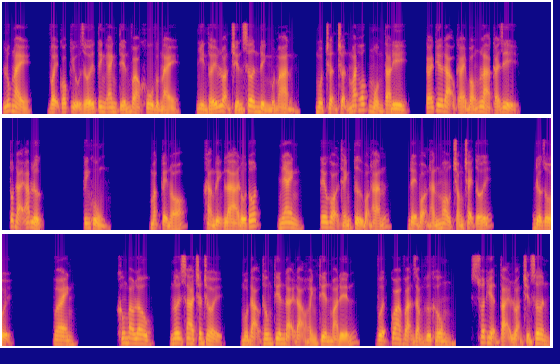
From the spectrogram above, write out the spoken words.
Lúc này vậy có cựu giới tinh anh tiến vào khu vực này nhìn thấy loạn chiến sơn đỉnh một màn một trận trận mắt hốc mồm ta đi cái kia đạo cái bóng là cái gì? Tốt đại áp lực. Kinh khủng. Mặc kệ nó khẳng định là đồ tốt nhanh kêu gọi thánh tử bọn hắn để bọn hắn mau chóng chạy tới. Được rồi. Vê anh không bao lâu, nơi xa chân trời, một đạo thông thiên đại đạo hành thiên mà đến, vượt qua vạn dặm hư không, xuất hiện tại loạn chiến sơn.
